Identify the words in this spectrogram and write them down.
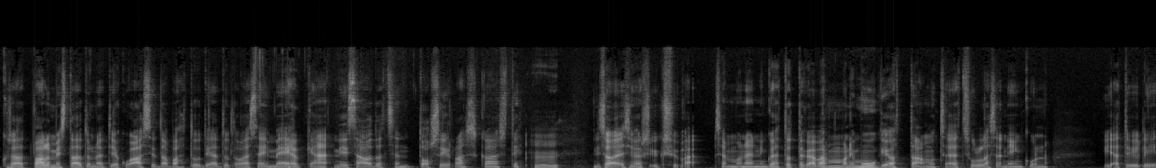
kun sä oot valmistautunut, että joku asia tapahtuu tietyllä tavalla, se ei meekään, niin sä otat sen tosi raskaasti. Mm. Niin se on esimerkiksi yksi hyvä semmoinen, niin kuin, että totta kai varmaan moni muukin ottaa, mutta se, että sulla se niin kuin, vie tyyli,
